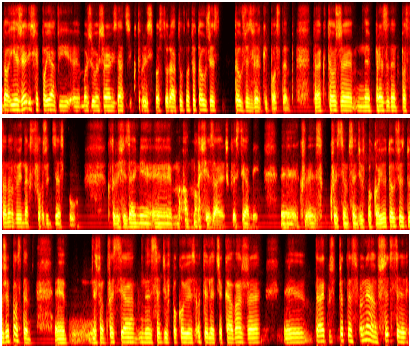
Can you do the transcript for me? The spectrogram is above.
no, jeżeli się pojawi możliwość realizacji któryś z postulatów, no to to już jest to już jest wielki postęp. Tak? To, że mm, prezydent postanowił jednak stworzyć zespół, który się zajmie, a ma się zająć kwestiami, e, kwestią sędziów pokoju, to już jest duży postęp. E, zresztą kwestia mm, sędziów pokoju jest o tyle ciekawa, że tak jak już przedtem wspomniałem, wszyscy,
